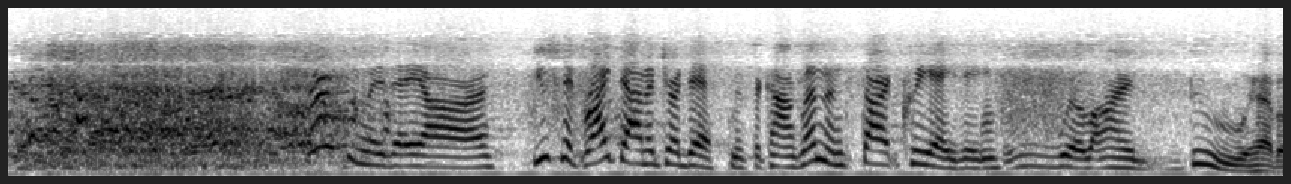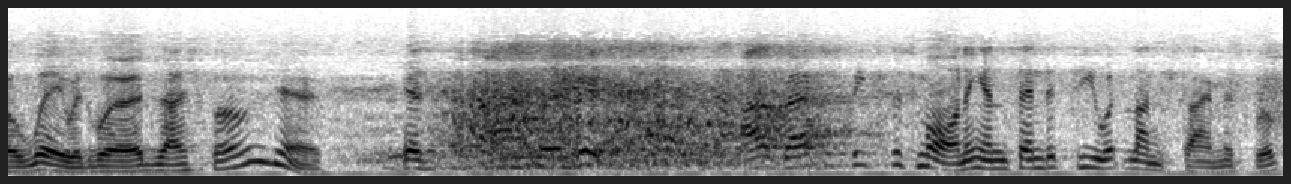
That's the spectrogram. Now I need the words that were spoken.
Certainly they are. You sit right down at your desk, Mr. Conklin, and start creating. Well, I do have a way with words, I suppose, yes. Yes. I'll draft a speech this morning and send it to you at lunchtime, Miss Brooks,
